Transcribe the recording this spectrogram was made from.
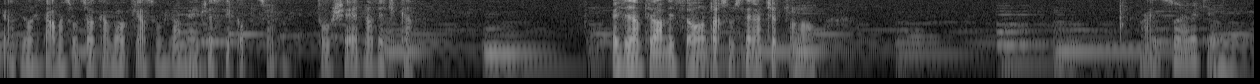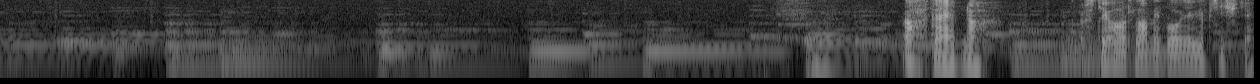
Já ty hory tam jsou celkem velké, já jsem možná měl přes ty kopce. no. To už je jedno teďka. Jestli tam chtěla mysl, no, tak jsem si to načetl, no. A nic tu nevidím. Oh, to je jedno. Prostě ho tlamy budou někdy příště.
